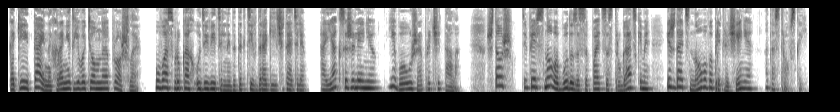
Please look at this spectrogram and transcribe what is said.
Какие тайны хранит его темное прошлое? У вас в руках удивительный детектив, дорогие читатели, а я, к сожалению, его уже прочитала. Что ж, теперь снова буду засыпать со Стругацкими и ждать нового приключения от Островской.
